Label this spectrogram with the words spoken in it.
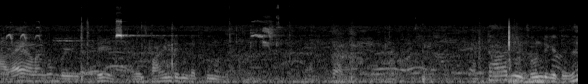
அதான் எனக்கும் புரியல அது பாயிண்ட்டுன்னு கற்றணும் டார்னு சவுண்டு கேட்டது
